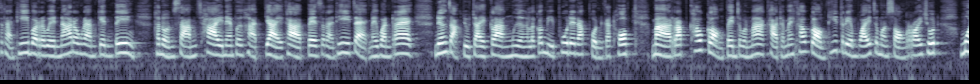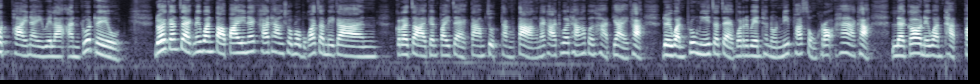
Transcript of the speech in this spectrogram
สถานที่บริเวณหน้าโรงแรมเกนติ้ง ถนนสามชัยในอำเภอหาดใหญ่ค่ะ เป็นสถานที่แจกในวันแรก เนื่องจากอยู่ใจกลางเมือง แล้วก็มีผู้ได้รับผลกระทบ มารับเข้ากล่องเป็นจำนวนมากค่ะทำให้เข้ากล่องที่เตรียมไว้จำนวน 200 ชุด หมดภายในเวลาอันรวดเร็ว โดยการแจกในวันต่อไปนะคะ ทางชมรมบอกว่าจะมีการกระจายกันไปแจกตามจุดต่างๆนะคะ ทั่วทั้งอำเภอหาดใหญ่ค่ะ โดยวันพรุ่งนี้จะแจกบริเวณถนนนิพัฒน์สงเคราะห์ 5 ค่ะ แล้วก็ในวันถัดไป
